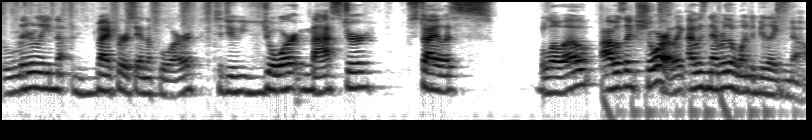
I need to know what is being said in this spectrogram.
literally my first day on the floor to do your master stylist blowout i was like sure. Like i was never the one to be like no.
